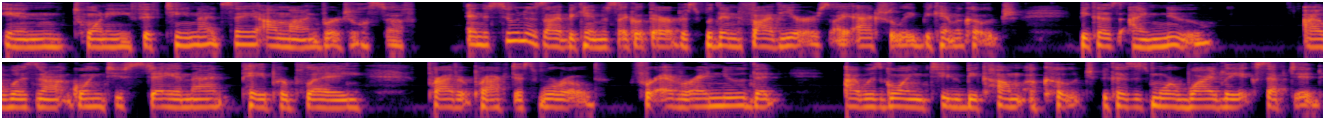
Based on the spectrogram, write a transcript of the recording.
in 2015, I'd say, online virtual stuff. And as soon as I became a psychotherapist, within five years, I actually became a coach because I knew I was not going to stay in that pay per play private practice world forever. I knew that I was going to become a coach because it's more widely accepted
